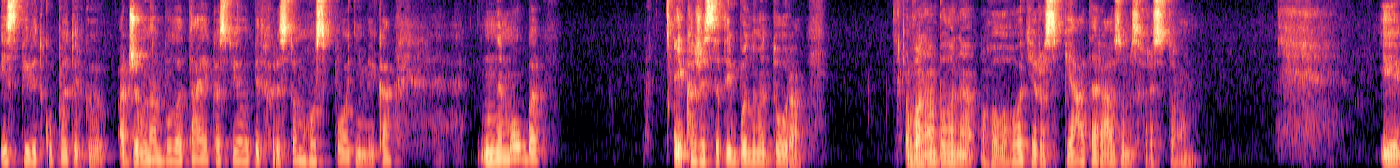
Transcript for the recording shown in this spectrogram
і співвідкупителькою, адже вона була та, яка стояла під Христом Господнім, яка не мов би, як каже святий Бонавентура, вона була на Голготі розп'ята разом з Христом. І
